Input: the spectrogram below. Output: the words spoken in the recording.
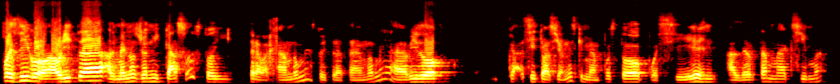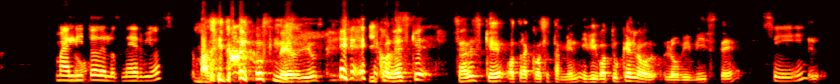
pues digo, ahorita, al menos yo en mi caso, estoy trabajándome, estoy tratándome. Ha habido situaciones que me han puesto, pues sí, en alerta máxima. Malito de los nervios. Maldito de los nervios. Híjole, es que, ¿sabes qué? Otra cosa también, y digo, tú que lo, lo viviste, Sí. el-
